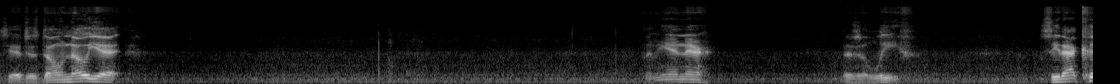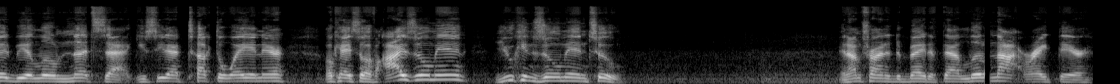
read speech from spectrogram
See, I just don't know yet. Let me in there. There's a leaf. See, that could be a little nut sack. You see that tucked away in there? Okay, so if I zoom in, you can zoom in too. And I'm trying to debate if that little knot right there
